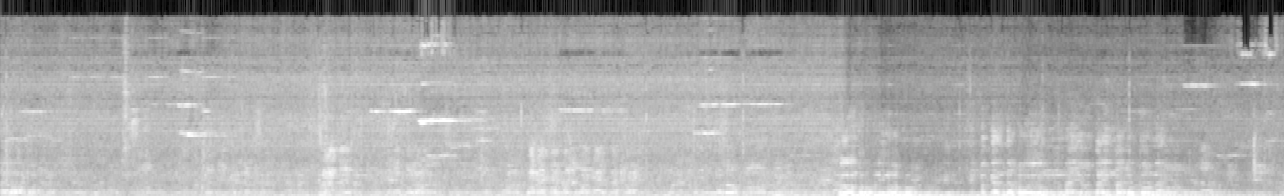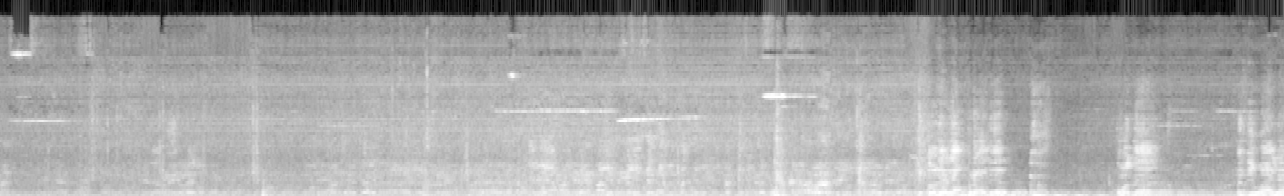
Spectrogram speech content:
alam mo, Walang problema po. Maganda po yung mayroon tayong matutunan. Ito na lang, brother. Una, maniwala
